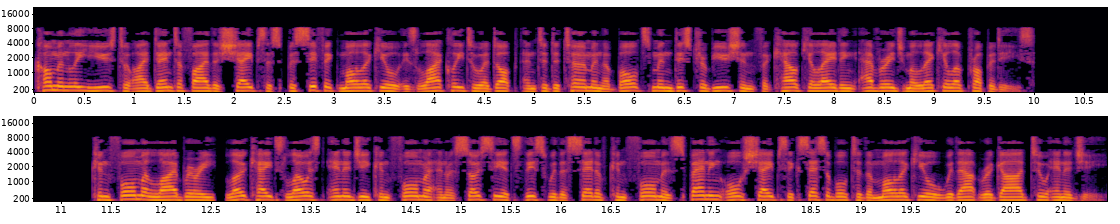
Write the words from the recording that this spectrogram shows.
commonly used to identify the shapes a specific molecule is likely to adopt and to determine a Boltzmann distribution for calculating average molecular properties. Conformer library – locates lowest energy conformer and associates this with a set of conformers spanning all shapes accessible to the molecule without regard to energy.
